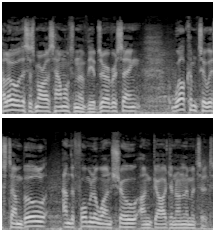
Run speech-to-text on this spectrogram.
Hello, this is Maurice Hamilton of The Observer saying, Welcome to Istanbul and the Formula One show on Guardian Unlimited.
